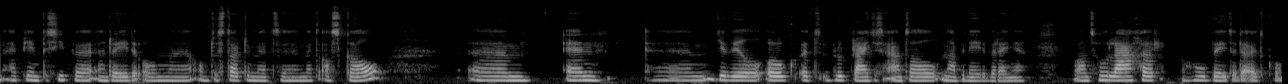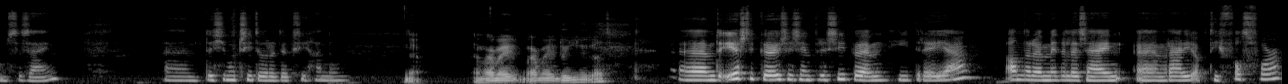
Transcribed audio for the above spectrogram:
heb je in principe een reden om, om te starten met, met Ascal. Um, en um, je wil ook het bloedplaatjesaantal naar beneden brengen. Want hoe lager, hoe beter de uitkomsten zijn. Um, dus je moet cytoreductie gaan doen. Ja, en waarmee, waarmee doen jullie dat? Um, de eerste keuze is in principe hydrea. Andere middelen zijn radioactief fosfor.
